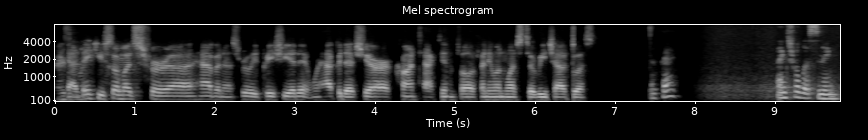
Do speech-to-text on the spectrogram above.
Thanks yeah, so thank you so much for uh, having us. Really appreciate it. We're happy to share our contact info if anyone wants to reach out to us. Okay. Thanks for listening.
